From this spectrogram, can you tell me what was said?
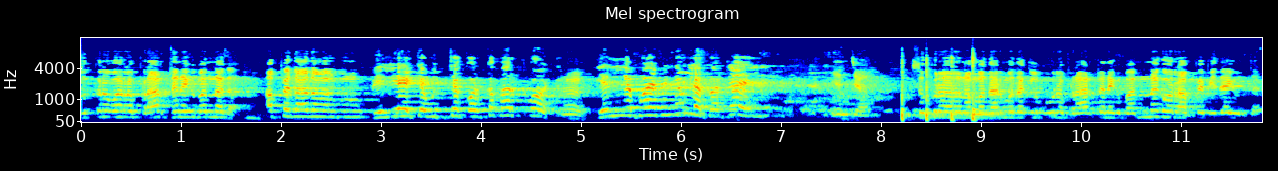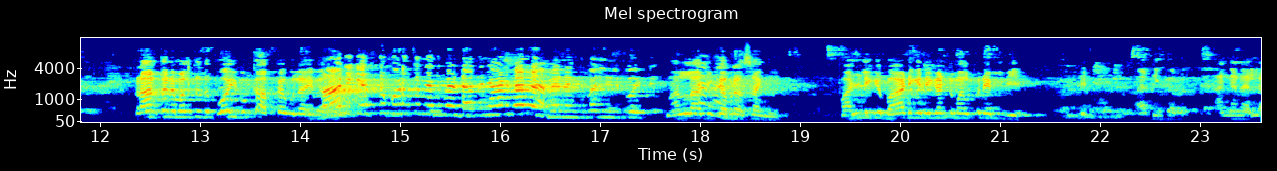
ಶುಕ್ರವಾರ ಪ್ರಾರ್ಥನೆಗೆ ಬಂದಾಗ ಅಪ್ಪೆ ದಾದ ಮಲ್ಪುನು വെള്ളിയാഴ്ച ഉച്ച കൊറക്ക പറക്കോട്ട് ಹ್ಮ್. എല്ലാം പോയ പിന്നെ ഉള്ള കൊറച്ച ಎಂಚ ಶುಕ್ರವಾರ ನಮ್ಮ ಧರ್ಮದಕ್ಕೆ ಪೂರ ಪ್ರಾರ್ಥನೆಗೆ ಬಂದಾಗ ಅವ್ರ ಅಪ್ಪೆ ಬಿದಾಯಿ ಉಂಟ ಪ್ರಾರ್ಥನೆ ಮಲ್ತದ್ದು പോയി ಬುಕ್ಕ ಅಪ್ಪೆ ಉಲಾಯಿ ಬರ ബാഡിക്ക് എന്ത് കൊടുക്കുന്നത് വേണ്ട അത് ഞാൻ വരാം വേണമെങ്കിൽ പള്ളിയിൽ പോയിട്ട് നല്ല ಅಧಿಕ ಪ್ರಸಂಗಿ പള്ളിക്ക് ബാടിಗೆ നിഘണ്ടു മൽപ്പന എം ബി അധിക അങ്ങനല്ല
